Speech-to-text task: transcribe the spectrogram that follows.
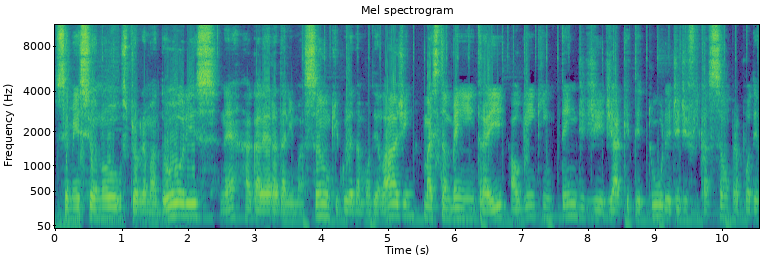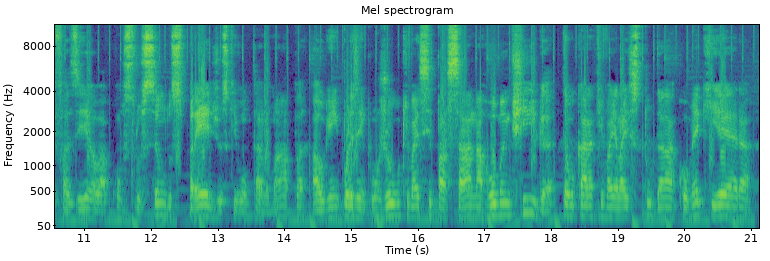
Você mencionou os programadores, né? A galera da animação que cuida da modelagem, mas também entra aí alguém que entende de, de arquitetura, de edificação para poder fazer a, a, construção dos prédios que vão estar no mapa. Alguém, por exemplo, um jogo que vai se passar na Roma antiga. Então o cara que vai lá estudar como é que era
